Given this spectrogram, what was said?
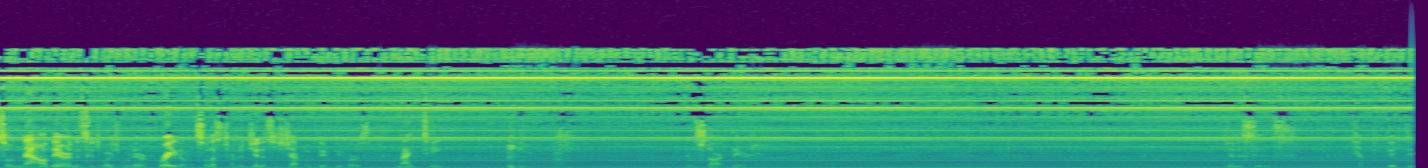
So now they're in a situation where they're afraid of it. So let's turn to Genesis chapter 50, verse 19. and start there. Genesis chapter 50,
